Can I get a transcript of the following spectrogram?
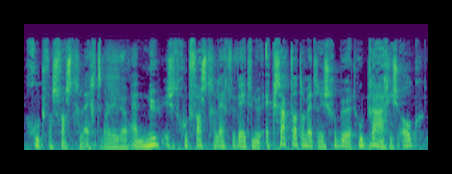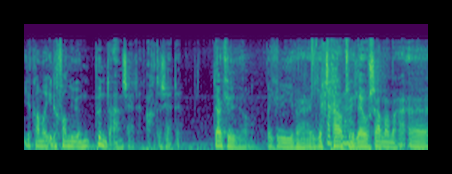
goed was vastgelegd. Maar nu wel. En nu is het goed vastgelegd. We weten nu exact wat er met er is gebeurd. Hoe tragisch ook. Je kan er in ieder geval nu een punt aan zetten, achter zetten. Dank jullie wel dat jullie hier waren. Jet Schout en Leo Samama. Uh,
